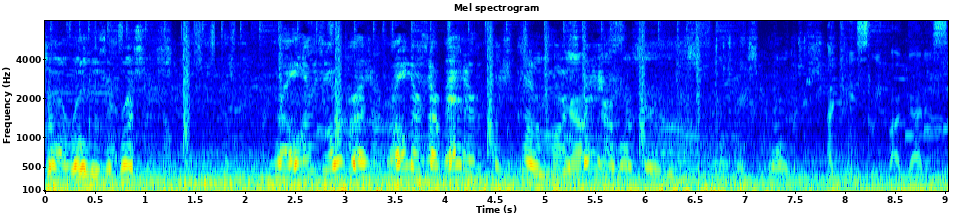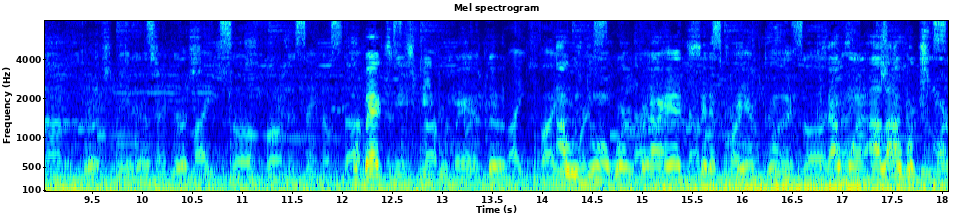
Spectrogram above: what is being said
talking rollers or brushes? rollers or brushes. Rollers are better because you cover more yeah, I was space. about to say we just we need some rollers. I can't sleep, I got insomnia. Brushes, They done yeah, turned the lights off on us, ain't no Go back to these people, man. Look, I was doing work, but I had to set up the damn gun because I want. I, I work smart.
